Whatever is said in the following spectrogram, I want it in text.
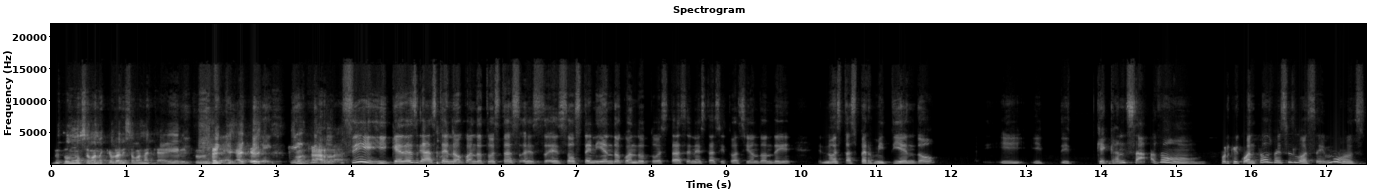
de todos modos se van a quebrar y se van a caer, entonces hay que, hay que eh, eh, soltarla. Sí, y qué desgaste, ¿no? Cuando tú estás sosteniendo, cuando tú estás en esta situación donde no estás permitiendo y, y, y qué cansado, porque cuántas veces lo hacemos.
